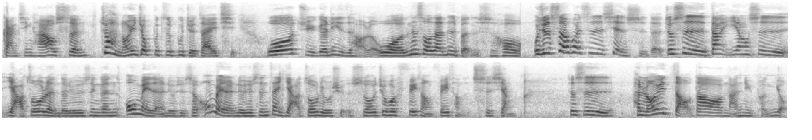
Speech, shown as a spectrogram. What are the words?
感情还要深，就很容易就不知不觉在一起。我举个例子好了，我那时候在日本的时候，我觉得社会是现实的，就是当一样是亚洲人的留学生跟欧美人留学生，欧美人留学生在亚洲留学的时候就会非常非常的吃香，就是很容易找到男女朋友。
